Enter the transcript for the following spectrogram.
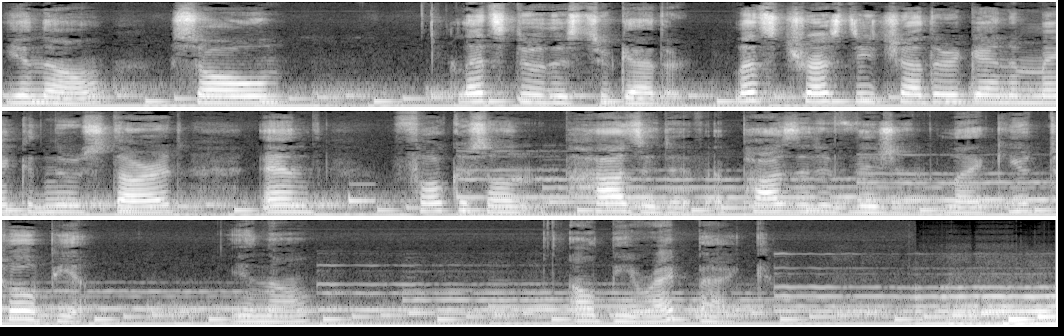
you know. So let's do this together. Let's trust each other again and make a new start and focus on positive, a positive vision like utopia, you know. I'll be right back.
